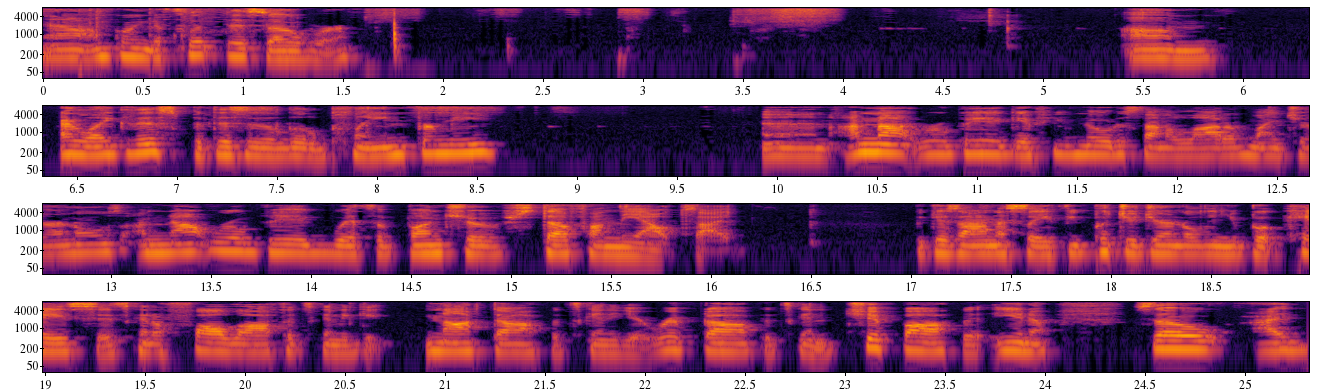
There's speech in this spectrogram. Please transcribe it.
now I'm going to flip this over. Um, I like this, but this is a little plain for me. And I'm not real big, if you've noticed on a lot of my journals, I'm not real big with a bunch of stuff on the outside. Because honestly, if you put your journal in your bookcase, it's going to fall off, it's going to get knocked off, it's going to get ripped off, it's going to chip off, it, you know. So I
